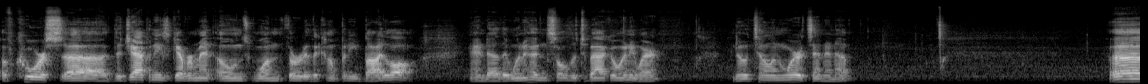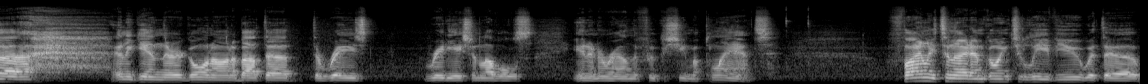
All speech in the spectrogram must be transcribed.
Of course, uh, the Japanese government owns one third of the company by law. And uh, they went ahead and sold the tobacco anywhere. No telling where it's ending up. Uh, and again, they're going on about the, the raised radiation levels in and around the Fukushima plant. Finally, tonight I'm going to leave you with a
